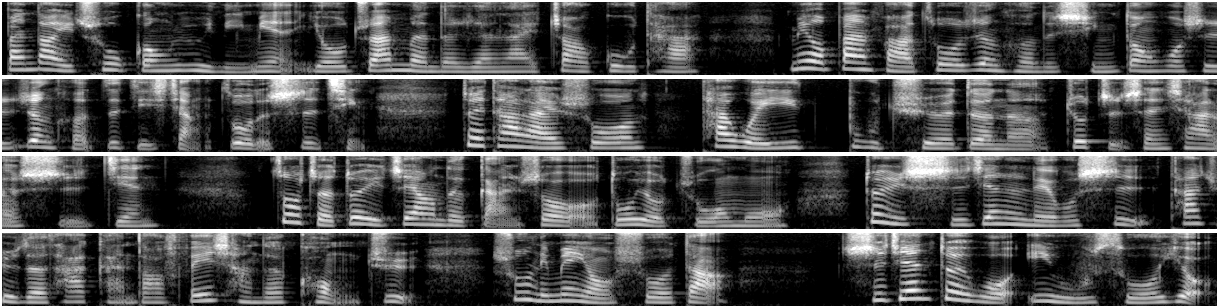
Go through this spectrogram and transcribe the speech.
搬到一处公寓里面，由专门的人来照顾他。没有办法做任何的行动，或是任何自己想做的事情。对他来说，他唯一不缺的呢，就只剩下了时间。作者对于这样的感受多有琢磨。对于时间的流逝，他觉得他感到非常的恐惧。书里面有说到，时间对我一无所有，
